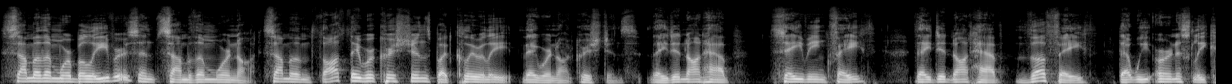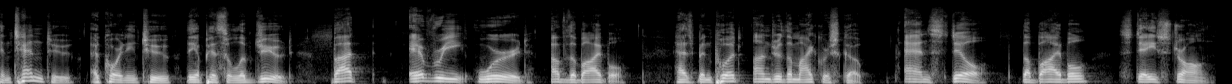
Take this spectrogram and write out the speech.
Some of them were believers and some of them were not. Some of them thought they were Christians, but clearly they were not Christians. They did not have saving faith. They did not have the faith that we earnestly contend to, according to the Epistle of Jude. But every word of the Bible has been put under the microscope, and still the Bible stays strong.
